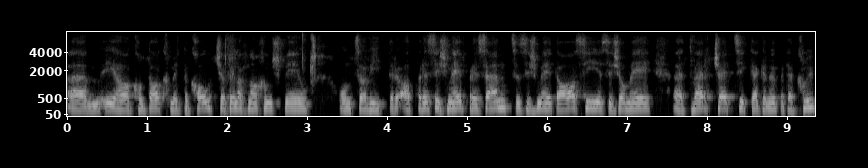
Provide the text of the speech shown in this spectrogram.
ähm, ich habe Kontakt mit den Coachen vielleicht nach dem Spiel und so weiter. Aber es ist mehr Präsenz, es ist mehr Dasein, es ist auch mehr äh, die Wertschätzung gegenüber dem Club.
